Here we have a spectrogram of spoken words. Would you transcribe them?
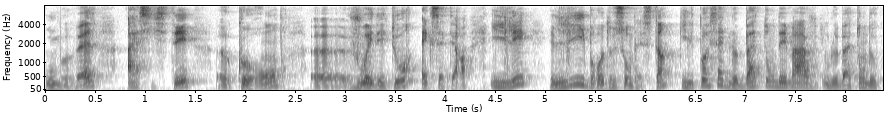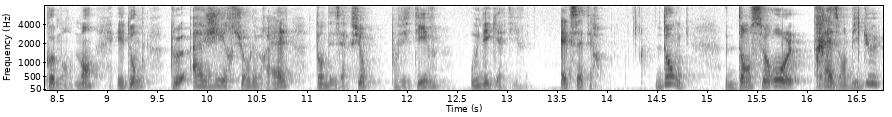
ou mauvaises, assister, euh, corrompre, euh, jouer des tours, etc. Il est libre de son destin, il possède le bâton des mages ou le bâton de commandement, et donc peut agir sur le réel dans des actions positives ou négatives, etc. Donc, dans ce rôle très ambigu,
